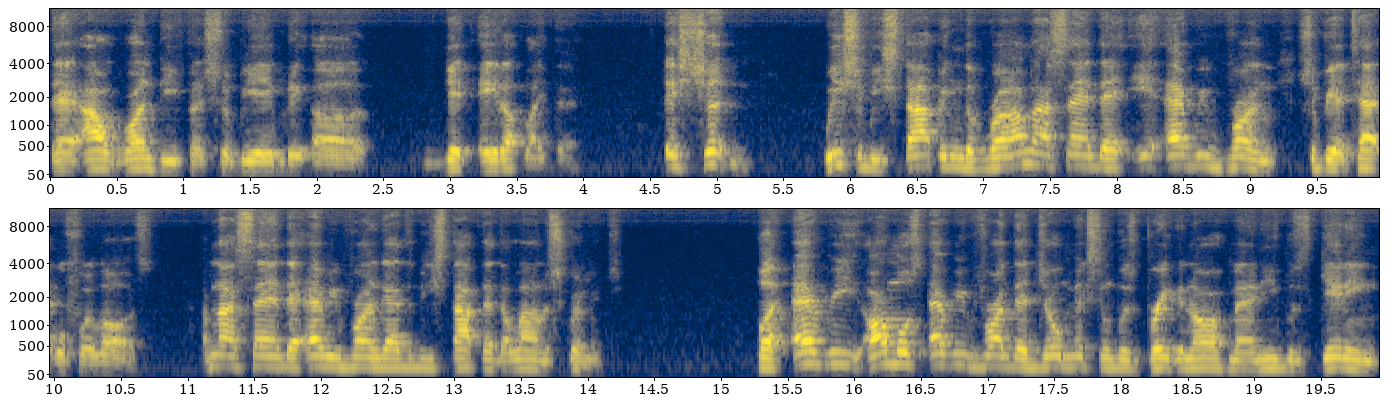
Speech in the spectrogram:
that our run defense should be able to uh get ate up like that. It shouldn't. We should be stopping the run. I'm not saying that every run should be a tackle for loss. I'm not saying that every run got to be stopped at the line of scrimmage. But every almost every run that Joe Mixon was breaking off, man, he was getting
